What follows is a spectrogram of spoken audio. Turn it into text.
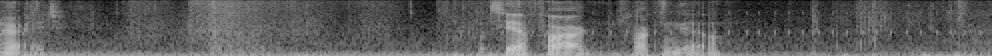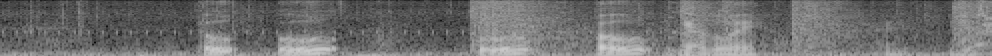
Alright. Let's see how far I can fucking go. Oh, oh, oh, oh, get out of the way. Just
